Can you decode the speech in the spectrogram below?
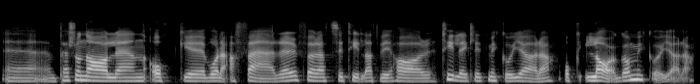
eh, personalen och eh, våra affärer för att se till att vi har tillräckligt mycket att göra och lagom mycket att göra.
